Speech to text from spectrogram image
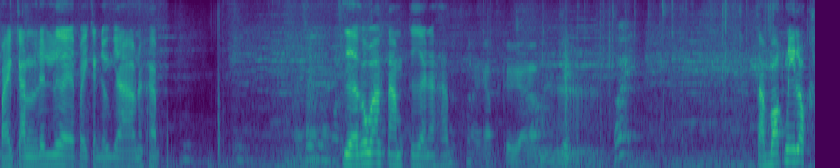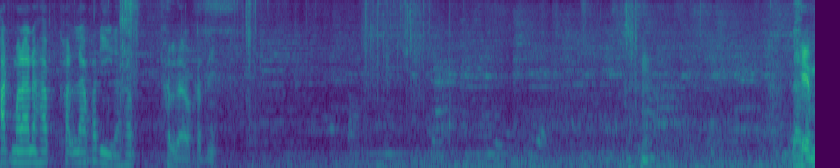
ไปกันเรื่อยๆ ไปกันยาวๆนะครับ เกลือก็ว่างตามเกลือนะครับใช่ครับเกลือครับอ่าแต่บล็อกนี้เราคัดมาแล้วนะครับ คัดแล้วคัดอีกนะครับทันแล้วครับนี่เค็ม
